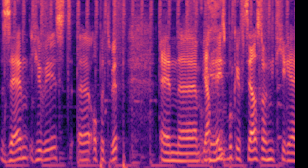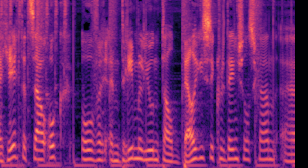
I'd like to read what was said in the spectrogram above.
zijn geweest eh, op het web. En ehm, ja. Facebook heeft zelfs nog niet gereageerd. Het zou ook over een 3 miljoental Belgische credentials gaan. Oh,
